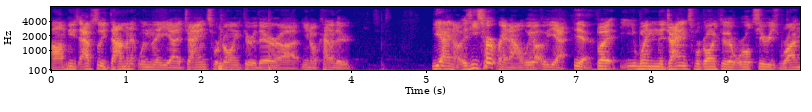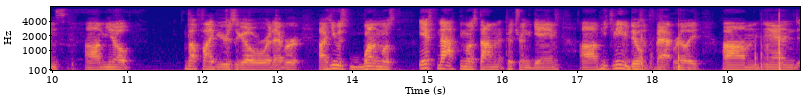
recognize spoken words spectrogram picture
Um, he was absolutely dominant when the uh, Giants were going through their, uh, you know, kind of their. Yeah, I know. He's hurt right now. We all- yeah. Yeah. But when the Giants were going through their World Series runs, um, you know, about five years ago or whatever, uh, he was one of the most, if not the most dominant pitcher in the game. Um, he can even do it with the bat, really. Um, and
